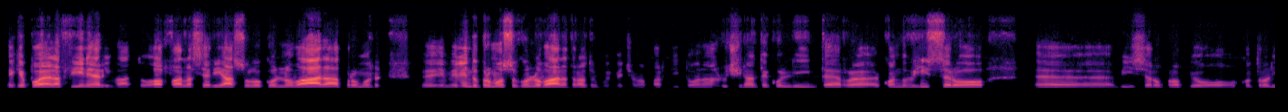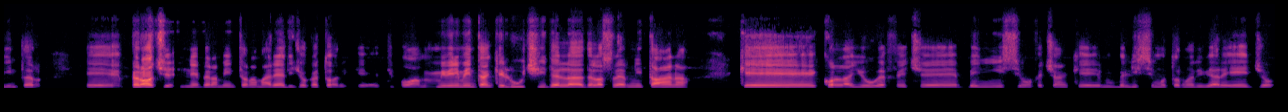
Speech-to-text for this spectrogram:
e che poi alla fine è arrivato a fare la Serie A solo con Novara, promo- eh, venendo promosso con Novara, tra l'altro poi fece una partitona allucinante con l'Inter eh, quando vinsero, eh, vinsero proprio contro l'Inter eh, però ce n'è veramente una marea di giocatori che tipo mi viene in mente anche Luci del, della Salernitana che con la Juve fece benissimo, fece anche un bellissimo torneo di Viareggio,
